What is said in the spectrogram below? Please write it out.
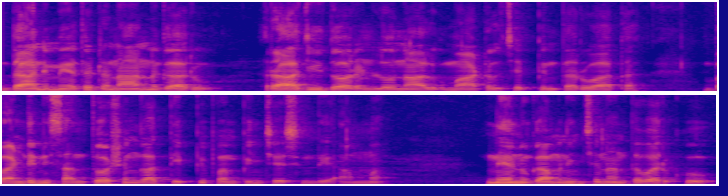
దాని మీదట నాన్నగారు రాజీ ధోరణిలో నాలుగు మాటలు చెప్పిన తర్వాత బండిని సంతోషంగా తిప్పి పంపించేసింది అమ్మ. నేను గమనించినంత వరకు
